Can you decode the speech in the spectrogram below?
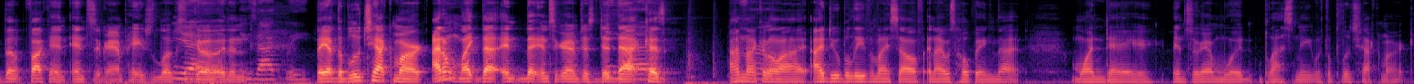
the fucking Instagram page looks yeah, good, and exactly. they have the blue check mark. I don't Mhm. like that. And that Instagram just did that because I'm not gonna lie. I do believe in myself, and I was hoping that one day Instagram would bless me with a blue check mark.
